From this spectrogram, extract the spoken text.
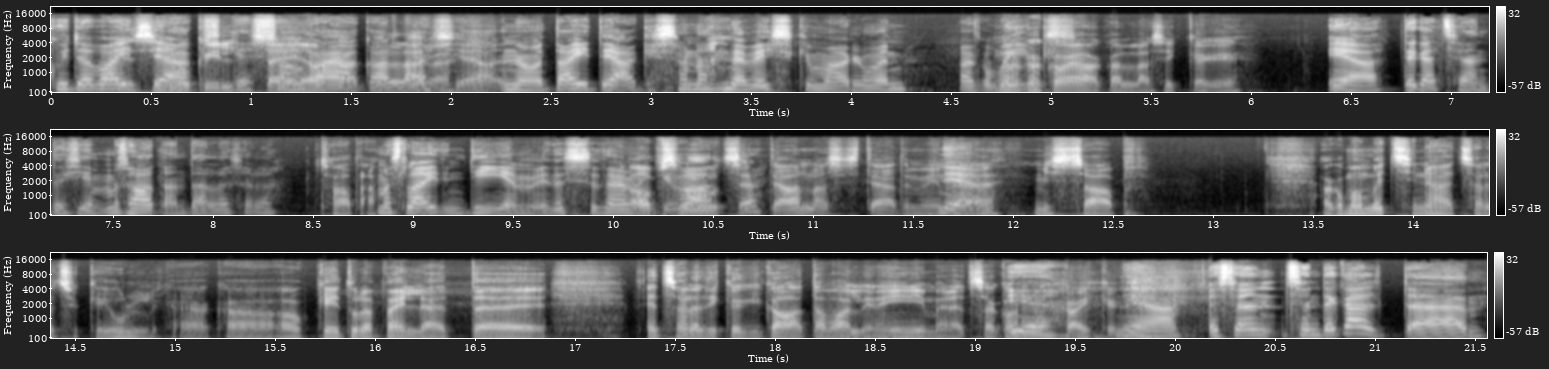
kui ta vaid teaks, kes on Kaja Kallas ja no ta ei tea, kes on Anne Veski, ma arvan, aga võiks. no aga Kaja Kallas ikkagi. jaa, tegelikult see on tõsi, ma saadan talle selle. ma slaidin DM-idesse, vaata. absoluutselt ja anna siis teada meile yeah., mis saab. aga ma mõtlesin jah, et sa oled niisugune julge, aga okei okay,, tuleb välja, et et sa oled ikkagi ka tavaline inimene, et sa kannad yeah, ka ikkagi. jaa, see on, see on tegelikult äh,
